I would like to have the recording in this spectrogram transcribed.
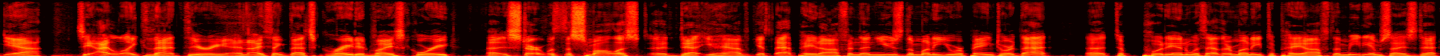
Yeah. See, I like that theory, and I think that's great advice, Corey. Uh, start with the smallest uh, debt you have, get that paid off, and then use the money you were paying toward that uh, to put in with other money to pay off the medium sized debt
